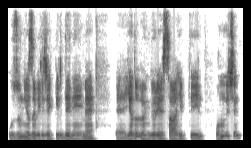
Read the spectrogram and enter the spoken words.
uzun yazabilecek bir deneyime e, ya da öngörüye sahip değil. Onun için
